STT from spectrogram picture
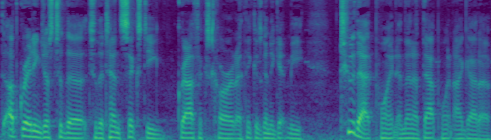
upgrading just to the to the 1060 graphics card, I think is going to get me to that point, and then at that point, I gotta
